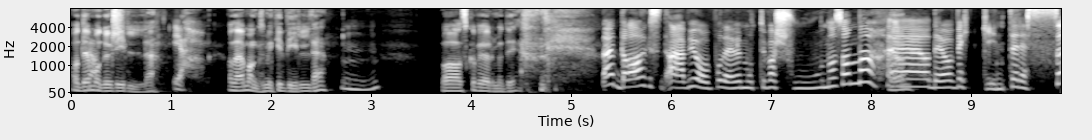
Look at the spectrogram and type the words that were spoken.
Og det Klart. må du ville. Ja. Og det er mange som ikke vil det. Mm. Hva skal vi gjøre med de? Nei, Da er vi over på det med motivasjon og sånn, da. Ja. Eh, og det å vekke interesse.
